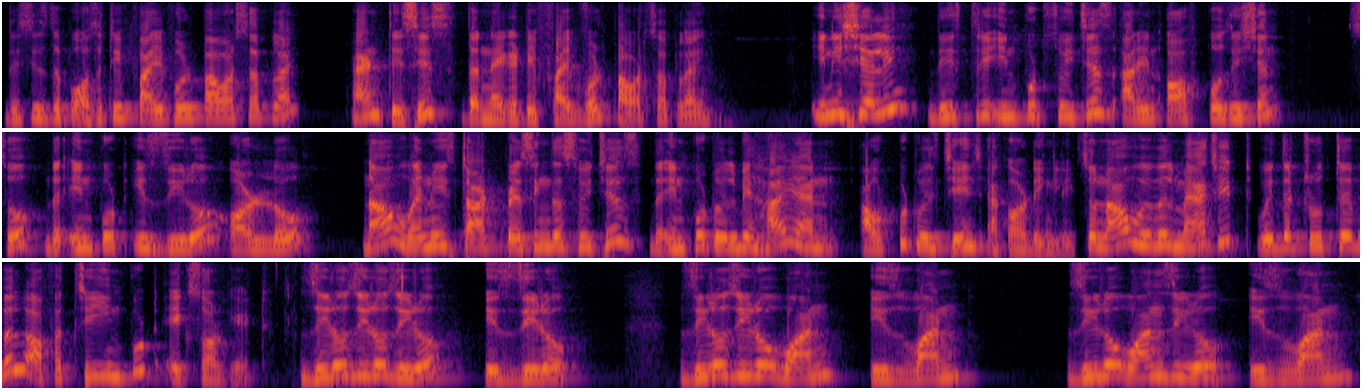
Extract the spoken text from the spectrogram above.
This is the positive 5 volt power supply and this is the negative 5 volt power supply. Initially these three input switches are in off position so the input is 0 or low. Now when we start pressing the switches the input will be high and output will change accordingly. So now we will match it with the truth table of a 3 input XOR gate. 0 0 0 is 0 0 0 1 is 1 0 1 0 is 1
